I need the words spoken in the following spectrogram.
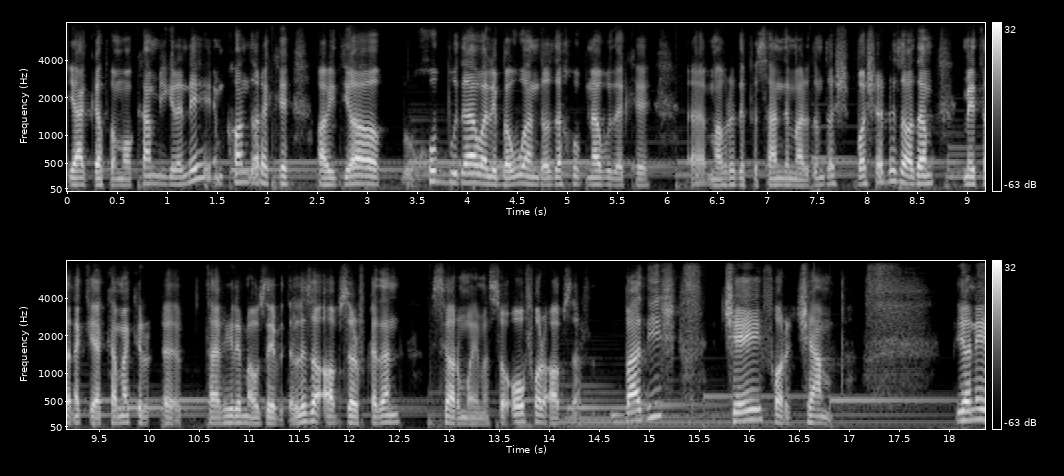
یک گپ ما کم بگیره نه امکان داره که idea خوب بوده ولی به او اندازه خوب نبوده که مورد پسند مردم داشت باشه. لذا آدم می‌تونه که یک کمک تغییر موضوع بده. لذا observe کردن بسیار مهم است so O for observe. بعدیش J for jump. یعنی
